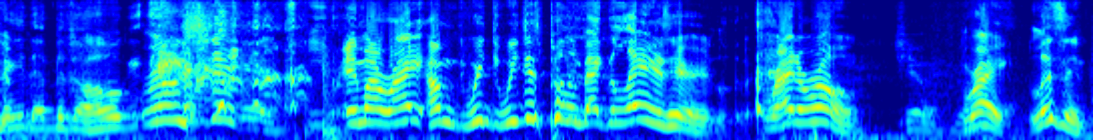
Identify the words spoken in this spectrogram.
Made that bitch a hoagie. real shit. Am I right? I'm. We we just pulling back the layers here, right or wrong. Sure. Right. Listen,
